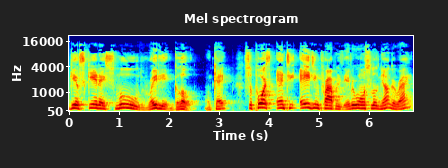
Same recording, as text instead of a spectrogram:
gives skin a smooth, radiant glow. Okay. Supports anti-aging properties. Everyone wants to look younger, right?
